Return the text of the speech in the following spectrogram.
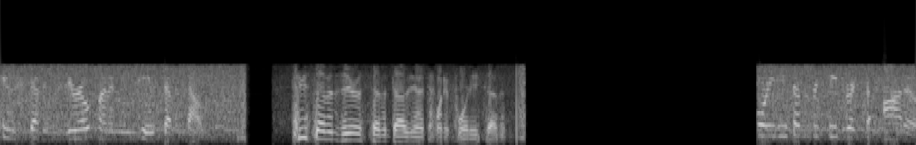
270, climb and maintain 7000. 270, 7000 United 2487. 487, proceed direct to auto.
